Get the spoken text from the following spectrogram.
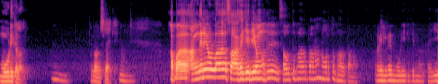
മൂടിക്കളഞ്ഞു. മനസ്സിലായില്ലേ? ഉം. അപ്പോൾ അങ്ങനെയുള്ള സാഹചര്യം അത് സൗത്ത് ഭാഗത്താണോ നോർത്ത് ഭാഗത്താണോ? റെയിൽവേ മൂടിയിരിക്കുന്നത് ഈ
